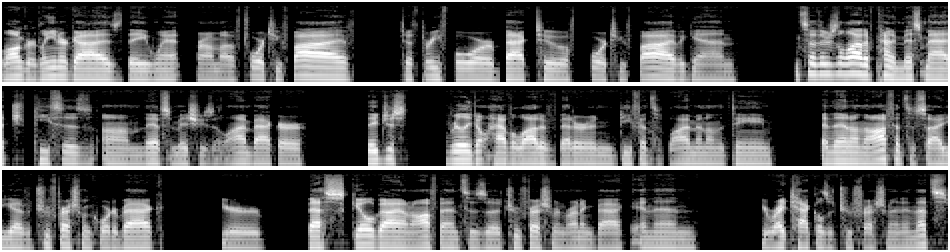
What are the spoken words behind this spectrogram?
longer, leaner guys. They went from a 4 2 5 to 3 4 back to a 4 2 5 again. And so there's a lot of kind of mismatched pieces. Um, they have some issues at linebacker. They just really don't have a lot of veteran defensive linemen on the team. And then on the offensive side, you have a true freshman quarterback. Your best skill guy on offense is a true freshman running back, and then your right tackle is a true freshman, and that's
